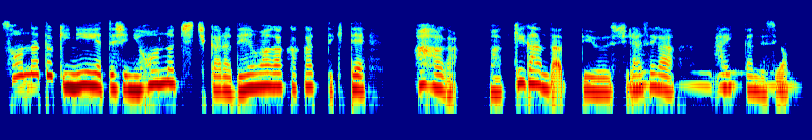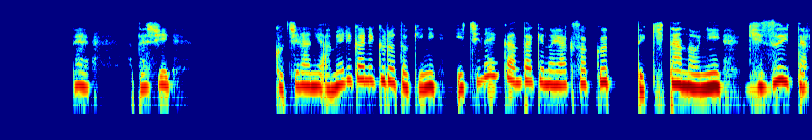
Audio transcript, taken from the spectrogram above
そんな時に私日本の父から電話がかかってきて母が末期がんだっていう知らせが入ったんですよ。で私こちらにアメリカに来る時に1年間だけの約束って来たのに気づいたら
